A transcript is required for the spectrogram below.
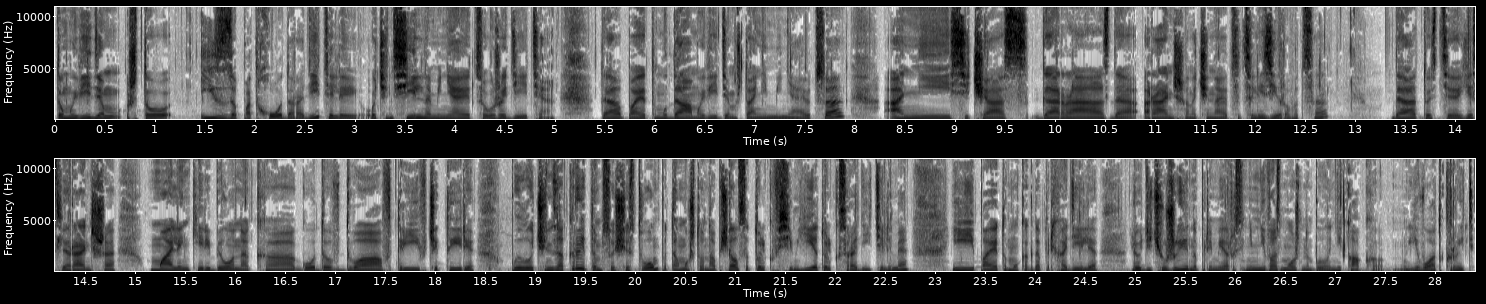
то мы видим, что из-за подхода родителей очень сильно меняются уже дети. Да, поэтому да, мы видим, что они меняются, они сейчас гораздо раньше начинают социализироваться, да, то есть э, если раньше маленький ребенок э, года в два, в три, в четыре был очень закрытым существом, потому что он общался только в семье, только с родителями, и поэтому, когда приходили люди чужие, например, с ним невозможно было никак э, его открыть,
